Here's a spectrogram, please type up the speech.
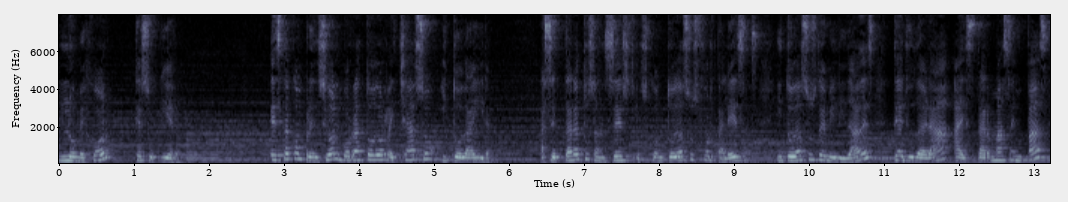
lo mejor que supieron. Esta comprensión borra todo rechazo y toda ira. Aceptar a tus ancestros con todas sus fortalezas y todas sus debilidades te ayudará a estar más en paz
